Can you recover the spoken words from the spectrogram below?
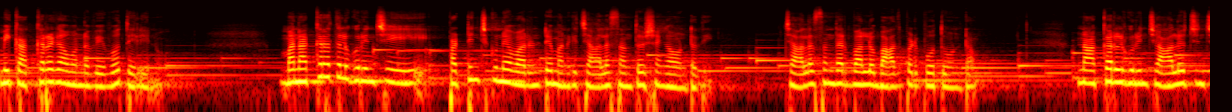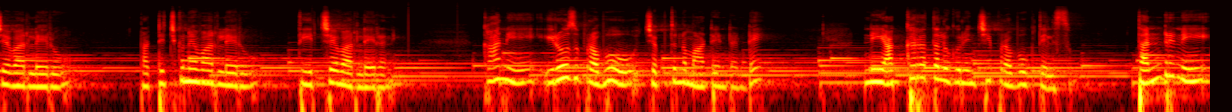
మీకు అక్కరగా ఉన్నవేవో తెలియను. మన అక్రతల గురించి పట్టించుకునేవారుంటే మనకి చాలా సంతోషంగా ఉంటుంది. చాలా సందర్భాల్లో బాధపడిపోతూ ఉంటాం. నా అక్కర్ల గురించి ఆలోచించేవారు లేరు పట్టించుకునేవారు లేరు తీర్చేవారు లేరని. కానీ ఈరోజు ప్రభు చెప్తున్న మాట ఏంటంటే నీ అక్కరతల గురించి ప్రభువుకు తెలుసు. తండ్రిని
